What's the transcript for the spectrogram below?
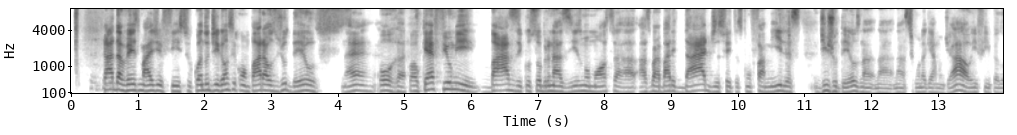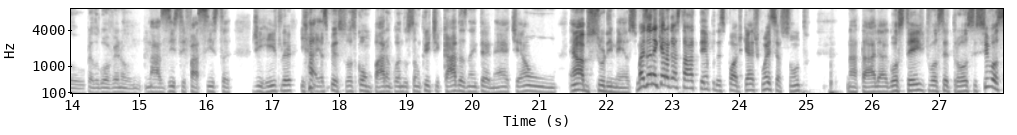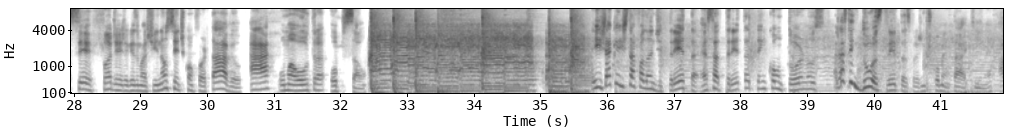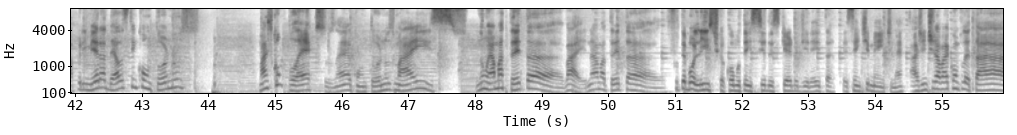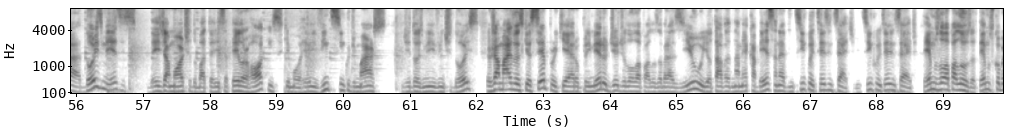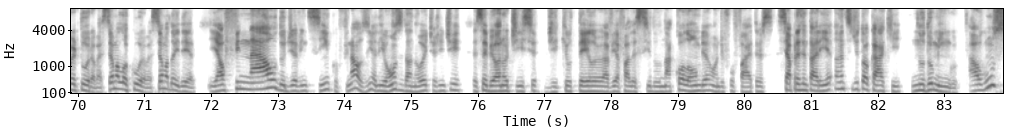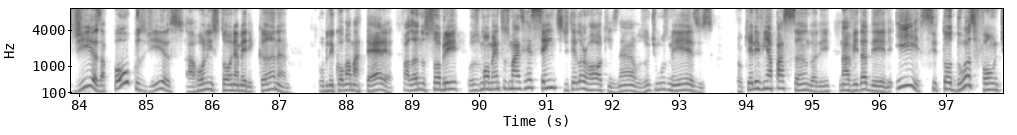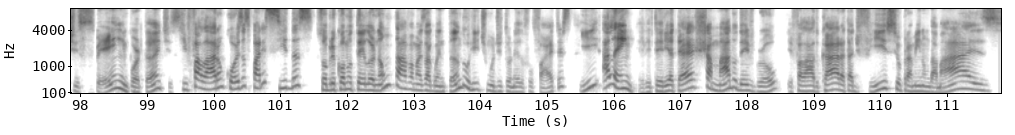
cada vez mais difícil. Quando o Digão se compara aos judeus, né? Porra, qualquer filme básico sobre o nazismo mostra a, as barbaridades feitas com famílias de judeus na, na, na, Segunda Guerra Mundial, enfim, pelo, pelo governo nazista e fascista de Hitler. E aí as pessoas comparam quando são criticadas na internet. É um, é um absurdo imenso. Mas eu nem quero gastar tempo desse podcast com esse assunto. Natália, gostei que você trouxe. Se você, fã de Rage Against the Machine, não se sente confortável, há uma outra opção. E já que a gente tá falando de treta, essa treta tem contornos. Aliás, tem duas tretas pra gente comentar aqui, né? A primeira delas tem contornos mais complexos, né? Contornos mais. Não é uma treta, vai, não é uma treta futebolística como tem sido esquerda-direita recentemente, né? A gente já vai completar dois meses desde a morte do baterista Taylor Hawkins, que morreu em 25 de março de 2022. Eu jamais vou esquecer, porque era o primeiro dia de Lollapalooza Brasil e eu tava na minha cabeça, né? 25, 26, 27, 25, 26, 27. Temos Lollapalooza, temos cobertura, vai ser uma loucura, vai ser uma doideira. E ao final do dia 25, finalzinho ali, 11 da noite, a gente recebeu a notícia de que o Taylor havia falecido na Colômbia, onde Foo Fighters se apresentaria antes de tocar aqui no domingo. Há alguns dias, há poucos dias, a Rolling Stone americana publicou uma matéria falando sobre os momentos mais recentes de Taylor Hawkins, né? Os últimos meses, o que ele vinha passando ali na vida dele. E citou duas fontes bem importantes que falaram coisas parecidas sobre como o Taylor não estava mais aguentando o ritmo de turnê do Foo Fighters e além, ele teria até chamado o Dave Grohl e falado: "Cara, tá difícil, para mim não dá mais,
